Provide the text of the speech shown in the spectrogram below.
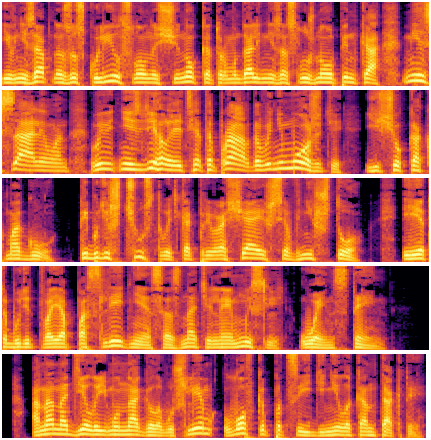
и внезапно заскулил, словно щенок, которому дали незаслуженного пинка. «Мисс Салливан, вы ведь не сделаете это, правда, вы не можете!» «Еще как могу! Ты будешь чувствовать, как превращаешься в ничто, и это будет твоя последняя сознательная мысль, Уэйнстейн!» Она надела ему на голову шлем, ловко подсоединила контакты.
